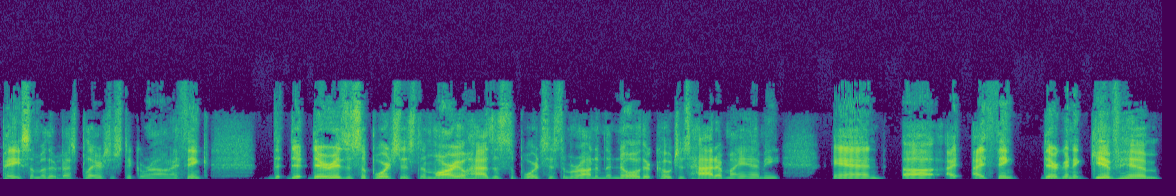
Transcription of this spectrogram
pay some of their best players to stick around. I think th- th- there is a support system. Mario has a support system around him that no other coaches had at Miami, and uh, I I think they're going to give him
